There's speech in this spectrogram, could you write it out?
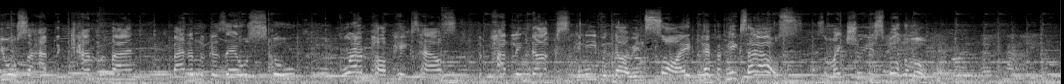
you also have the camper van, Madame Gazelle's school, Grandpa Pig's house, the paddling ducks, can even go inside Peppa Pig's house. So make sure you spot them all.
